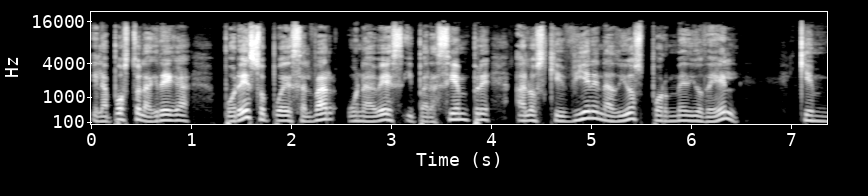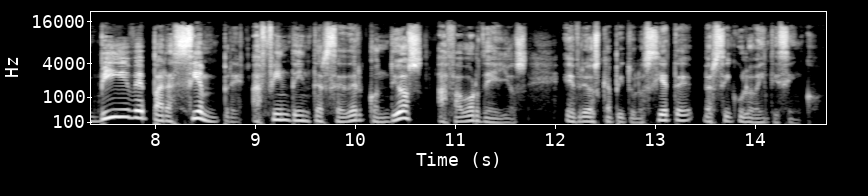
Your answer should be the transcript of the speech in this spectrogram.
El apóstol agrega, por eso puede salvar una vez y para siempre a los que vienen a Dios por medio de Él, quien vive para siempre a fin de interceder con Dios a favor de ellos. Hebreos capítulo 7, versículo 25.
